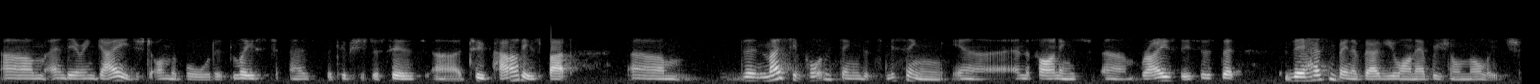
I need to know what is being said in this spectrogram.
um, and they're engaged on the board, at least as the Commissioner says, uh, two parties. But um, the most important thing that's missing, uh, and the findings um, raise this, is that there hasn't been a value on Aboriginal knowledge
